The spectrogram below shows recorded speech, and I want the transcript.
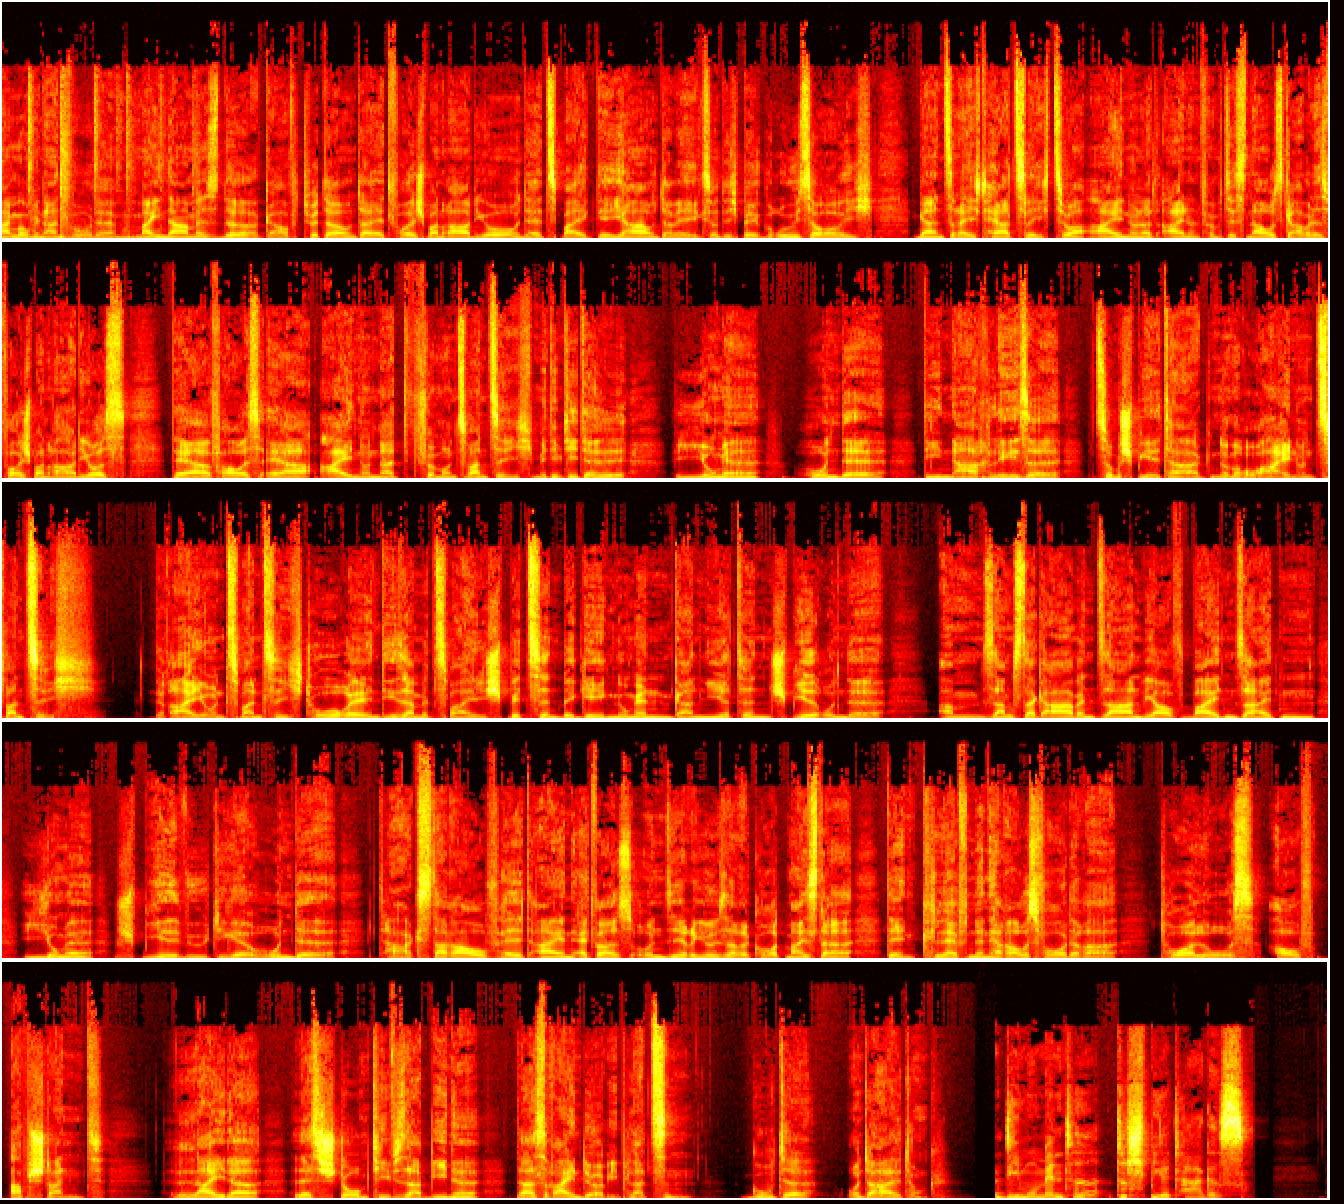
Tango genannt wurde. Mein Name ist Dirk, auf Twitter unter Vollspannradio und Spike.dh unterwegs und ich begrüße euch ganz recht herzlich zur 151. Ausgabe des Vollspannradios, der VSR 125 mit dem Titel Junge Hunde, die Nachlese zum Spieltag Nummer 21. 23 Tore in dieser mit zwei Spitzenbegegnungen garnierten Spielrunde. Am Samstagabend sahen wir auf beiden Seiten junge, spielwütige Hunde. Tags darauf hält ein etwas unseriöser Rekordmeister den kläffenden Herausforderer torlos auf Abstand. Leider lässt Sturmtief Sabine das Rheinderby platzen. Gute Unterhaltung. Die Momente des Spieltages.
